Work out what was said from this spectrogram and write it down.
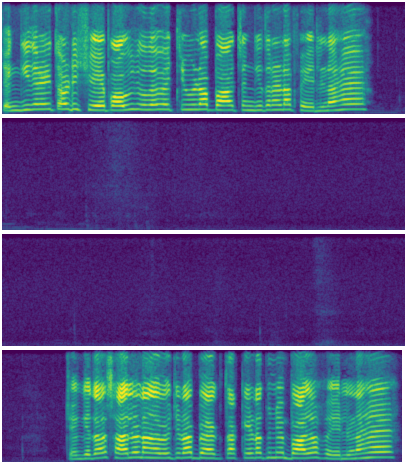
ਚੰਗੀ ਤਰ੍ਹਾਂ ਜਿਹੜੀ ਤੁਹਾਡੀ ਸ਼ੇਪ ਆਊਗੀ, ਉਹਦੇ ਵਿੱਚ ਵੀ ਜਿਹੜਾ ਬਾਅਦ ਚੰਗੀ ਤਰ੍ਹਾਂ ਜਿਹੜਾ ਫੇਰ ਹੈ। ਚੰਗੀ ਤਰ੍ਹਾਂ ਸਾਹ ਲੈਣਾ ਦੇ ਵਿੱਚ ਜਿਹੜਾ ਬੈਗ ਤੱਕ ਜਿਹੜਾ ਤੁਸੀਂ ਬਾਜਾ ਫੇਰ ਲੈਣਾ ਹੈ।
